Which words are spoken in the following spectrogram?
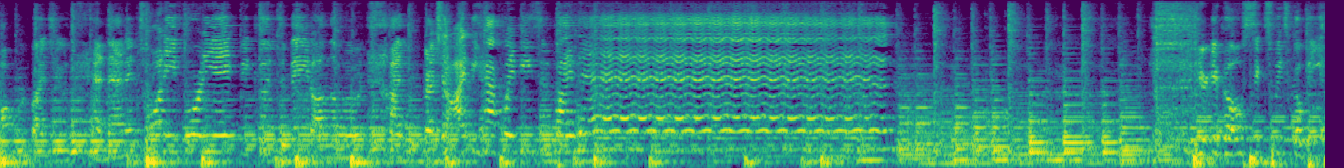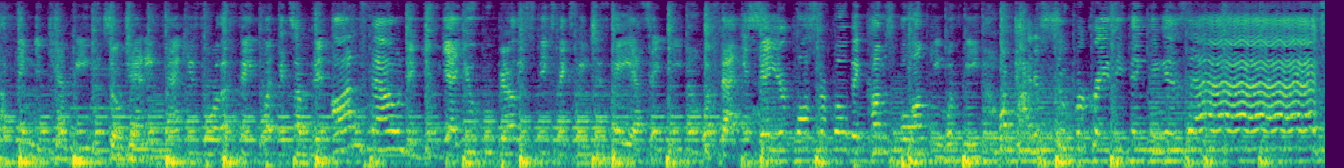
awkward by June. And then in 2048, we could debate on the moon. I bet you I'd be halfway decent by then. Here you go, six weeks go be a thing you can't be. So Ginny, thank you for the faith, but it's a bit unfounded. That? You say you're claustrophobic, come spelunking with me. What kind of super crazy thinking is that?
